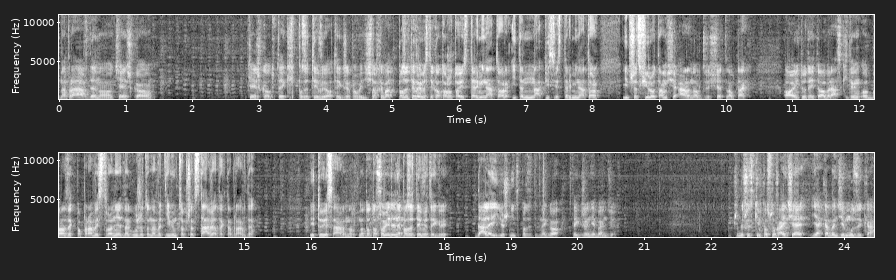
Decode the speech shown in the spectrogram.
naprawdę no ciężko ciężko tutaj jakieś pozytywy o tej grze powiedzieć. No chyba pozytywem jest tylko to, że to jest Terminator i ten napis jest Terminator i przed chwilą tam się Arnold wyświetlał, tak? Oj, tutaj te obrazki. Ten obrazek po prawej stronie na górze to nawet nie wiem co przedstawia tak naprawdę. I tu jest Arnold. No to to są jedyne pozytywy tej gry. Dalej już nic pozytywnego w tej grze nie będzie. Przede wszystkim posłuchajcie jaka będzie muzyka,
